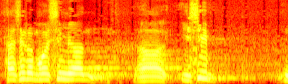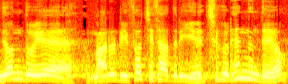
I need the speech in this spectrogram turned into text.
사실은 보시면 어, 20년도에 많은 리서치사들이 예측을 했는데요.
